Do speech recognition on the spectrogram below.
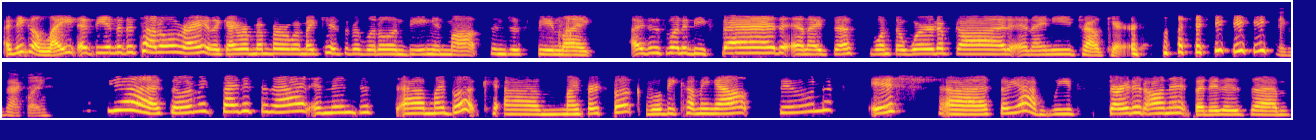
I think a light at the end of the tunnel, right? Like I remember when my kids were little and being in MOPS and just being like, I just want to be fed and I just want the word of God and I need childcare. Exactly. yeah, so I'm excited for that. And then just uh, my book, um, my first book will be coming out soon ish. Uh, so yeah, we've started on it, but it is, um,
